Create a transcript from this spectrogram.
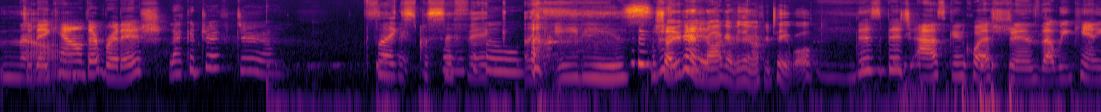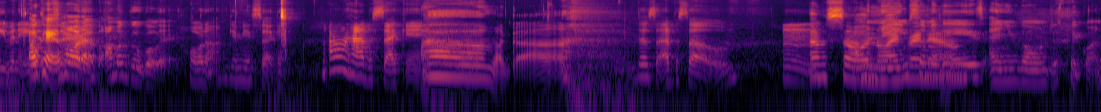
No. Do they count? They're British. Like a drifter. It's like specific Oh. like 80s. Michelle, you're gonna knock everything off your table. This bitch asking questions that we can't even answer. Okay, hold up. I'm gonna Google it. Hold on. Give me a second. I don't have a second. Oh my god. This episode. Mm. I'm so I'm gonna annoyed name right some now. of these, and you go and just pick one.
